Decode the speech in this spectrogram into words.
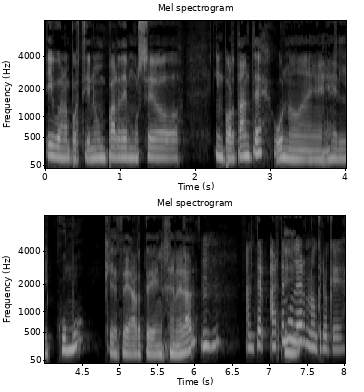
Y bueno, pues tiene un par de museos importantes. Uno es el Kumu, que es de arte en general. Ujú. Ante- arte Y- moderno creo que.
